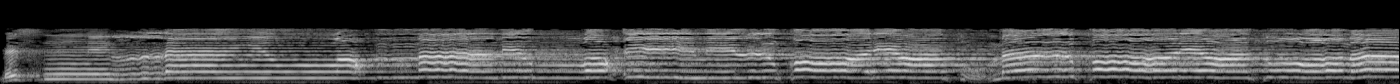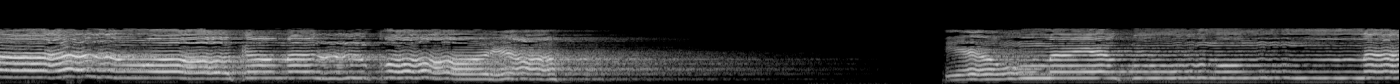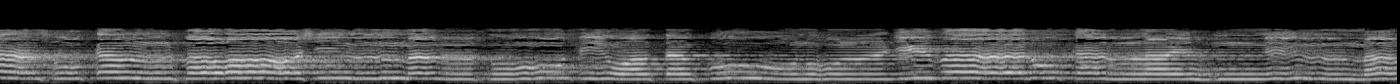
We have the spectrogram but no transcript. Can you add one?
بِسْمِ اللَّهِ الرَّحْمَٰنِ الرَّحِيمِ. الْقَارِعَةُ مَا الْقَارِعَةُ وَمَا مَا الْقَارِعَةُ؟ وَتَكُونُ الْجِبَالُ كَالْعِهْنِ الْمَنفُوشِ.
